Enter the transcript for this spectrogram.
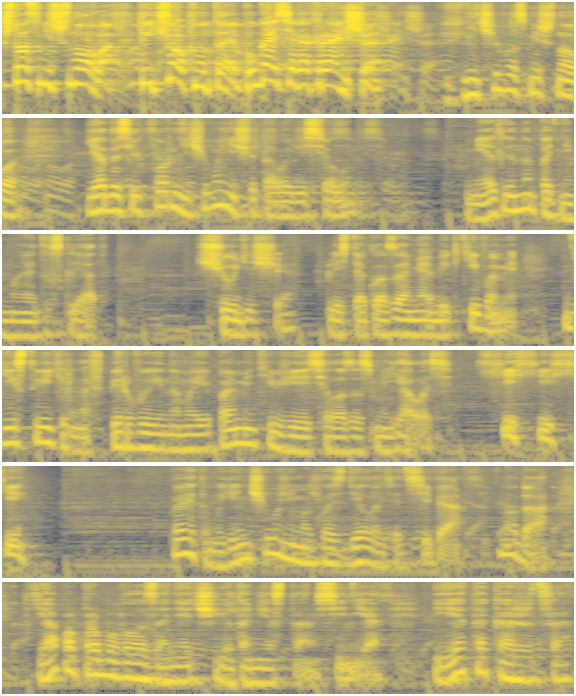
Что смешного? Ты чокнутая! Пугайся, как раньше! Ничего смешного. Я до сих пор ничего не считала веселым. Медленно поднимает взгляд. Чудище, блестя глазами объективами, действительно впервые на моей памяти весело засмеялась. Хи-хи-хи. Поэтому я ничего не могла сделать от себя. Ну да, я попробовала занять чье-то место, Синья, и это, кажется,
